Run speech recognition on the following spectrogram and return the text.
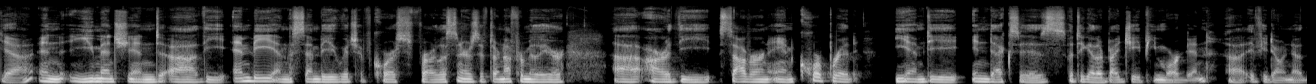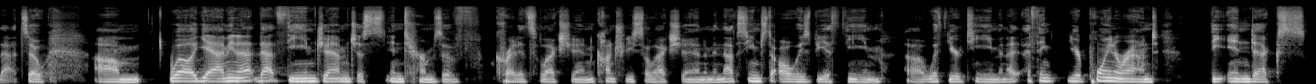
Yeah. And you mentioned uh, the EMBI and the CEMBI, which, of course, for our listeners, if they're not familiar, uh, are the sovereign and corporate EMD indexes put together by JP Morgan, uh, if you don't know that. So, um, well, yeah, I mean, that, that theme, Cem, just in terms of credit selection, country selection, I mean, that seems to always be a theme uh, with your team. And I, I think your point around the index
